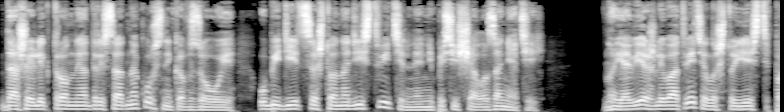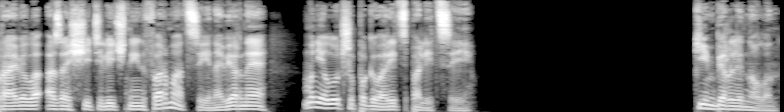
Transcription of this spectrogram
Даже электронные адреса однокурсников Зоуи, убедиться, что она действительно не посещала занятий. Но я вежливо ответила, что есть правила о защите личной информации, наверное, мне лучше поговорить с полицией. Кимберли Нолан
